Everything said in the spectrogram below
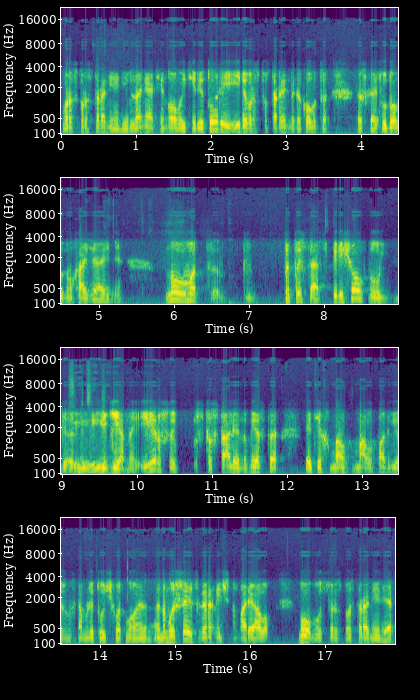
в распространении, в занятии новой территории или в распространении на каком-то, так сказать, удобном хозяине. Ну вот, представьте, перещелкнул легены, и вирусы ст- стали вместо этих мал- малоподвижных, там, летучих вот, мышей с ограниченным ареалом, ну, областью распространения,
